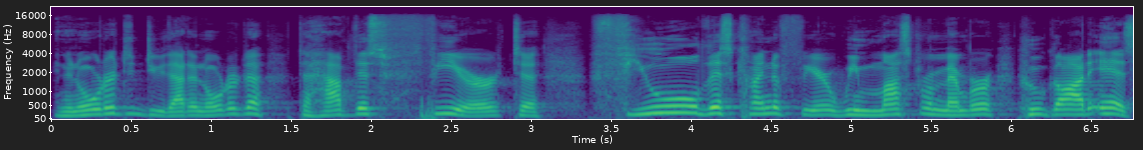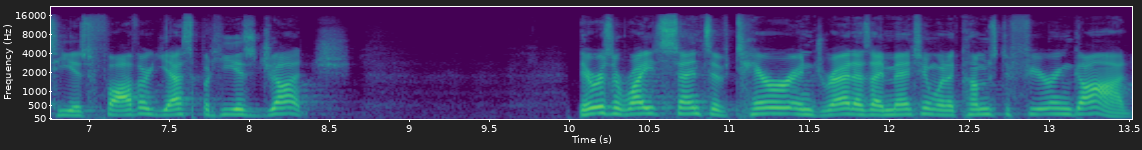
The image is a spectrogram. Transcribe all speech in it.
And in order to do that, in order to, to have this fear, to fuel this kind of fear, we must remember who God is. He is Father, yes, but He is Judge. There is a right sense of terror and dread, as I mentioned, when it comes to fearing God.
